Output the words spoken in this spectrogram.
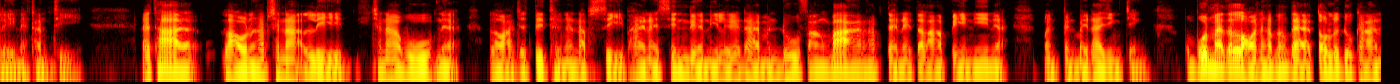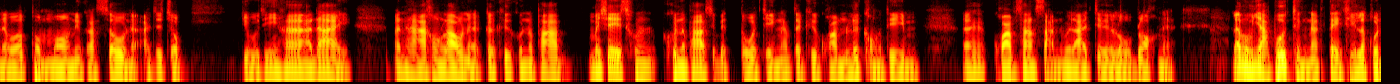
เลยในทันที และถ้าเรานะครับชนะลีดชนะวูฟเนี่ยเราอาจจะไปถึงอันดับ 4 ภายในสิ้นเดือนนี้เลยก็ได้ มันดูฟังบ้างนะครับ แต่ในตารางปีนี้เนี่ยมันเป็นไปได้จริง ๆ ผมพูดมาตลอดนะครับ ตั้งแต่ต้นฤดูกาลเนี่ยว่าผมมองนิวคาสเซิลเนี่ยอาจจะจบอยู่ที่ 5 ได้ ปัญหาของเราเนี่ยก็คือคุณภาพไม่ใช่คุณคุณภาพ 11 ตัวจริงนะครับแต่คือความลึกของทีม และความสร้างสรรค์เวลาเจอโลบล็อกเนี่ย แล้วผมอยากพูดถึงนักเตะทีละคน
